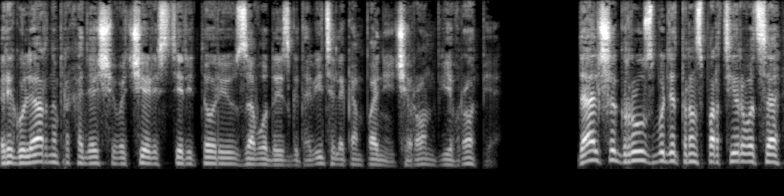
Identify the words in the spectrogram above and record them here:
регулярно проходящего через территорию завода-изготовителя компании «Черон» в Европе. Дальше груз будет транспортироваться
